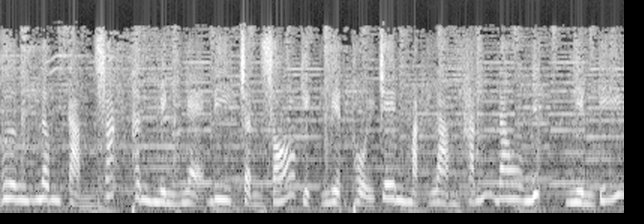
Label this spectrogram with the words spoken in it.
Vương Lâm cảm giác thân mình nhẹ đi trận gió kịch liệt thổi trên mặt làm hắn đau nhức, nhìn kỹ,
